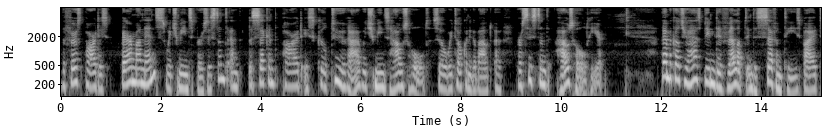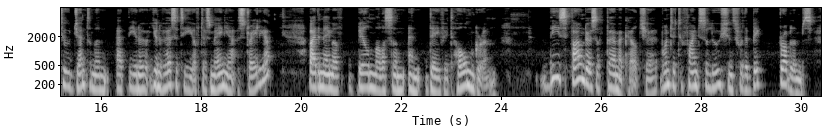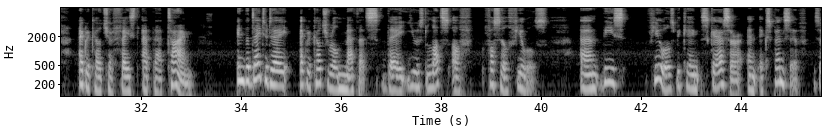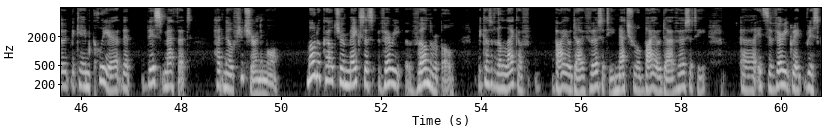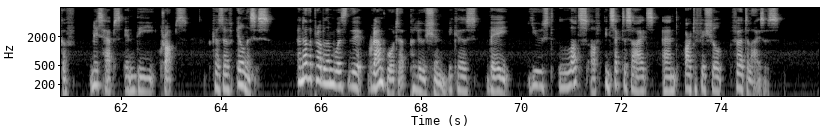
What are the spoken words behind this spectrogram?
The first part is permanens, which means persistent, and the second part is cultura, which means household. So we're talking about a persistent household here. Permaculture has been developed in the 70s by two gentlemen at the Uni- University of Tasmania, Australia, by the name of Bill Mollison and David Holmgren. These founders of permaculture wanted to find solutions for the big problems agriculture faced at that time. In the day to day agricultural methods, they used lots of fossil fuels, and these fuels became scarcer and expensive, so it became clear that this method had no future anymore. Monoculture makes us very vulnerable because of the lack of biodiversity, natural biodiversity, uh, it's a very great risk of mishaps in the crops because of illnesses. Another problem was the groundwater pollution because they used lots of insecticides and artificial fertilizers.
